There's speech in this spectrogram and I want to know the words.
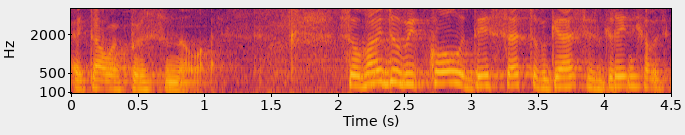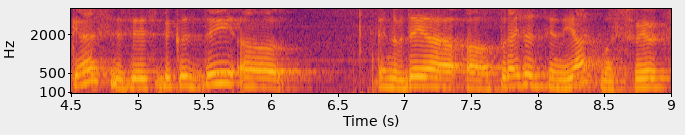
at our personal lives. So why do we call this set of gases greenhouse gases is because they uh, kind of they are uh, present in the atmosphere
